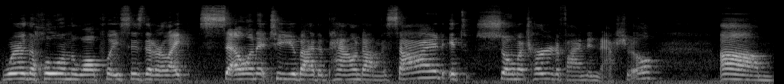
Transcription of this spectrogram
Where the hole in the wall places that are like selling it to you by the pound on the side? It's so much harder to find in Nashville. Um,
